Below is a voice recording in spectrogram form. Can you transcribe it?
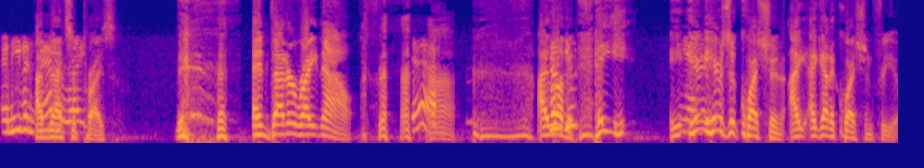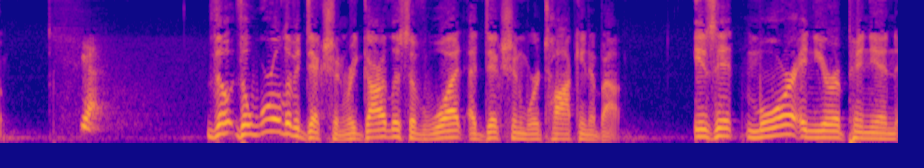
And even better. I'm not surprised. and better right now. yeah. I no, love you, it. Hey, yeah. here, here's a question. I, I got a question for you. Yeah. The the world of addiction, regardless of what addiction we're talking about, is it more, in your opinion,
